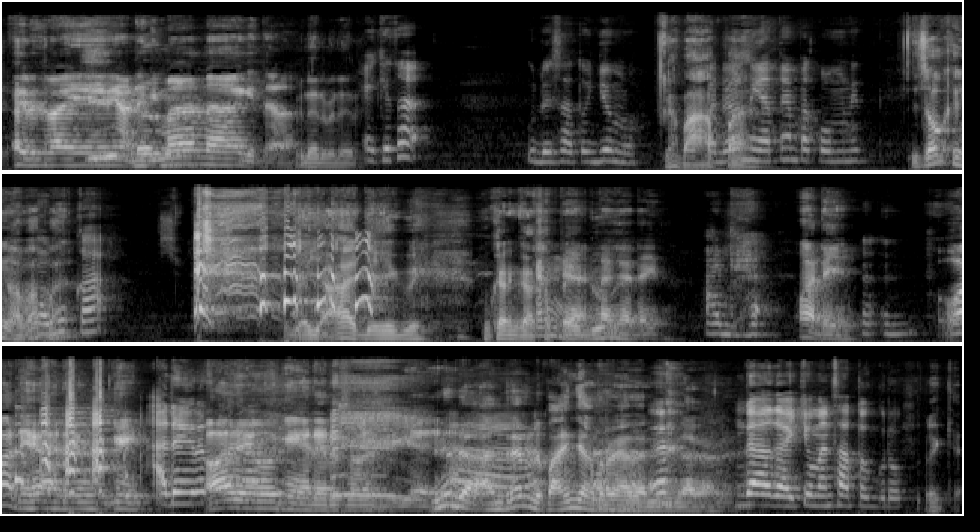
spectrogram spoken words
tiba-tiba ini ada di mana gitu Bener bener. Eh kita udah satu jam loh. Gak apa-apa. Padahal niatnya 40 menit. It's okay nggak Mau apa-apa. buka? Ya ya aja ya gue. Bukan nggak kan ada itu Ada. oh ada ya oh ada yang ada yang booking Ada yang oh ada yang booking ada resolusi iya, Ini iya. udah antrean udah panjang ternyata di belakang. Enggak, enggak, cuma satu grup. Oke.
